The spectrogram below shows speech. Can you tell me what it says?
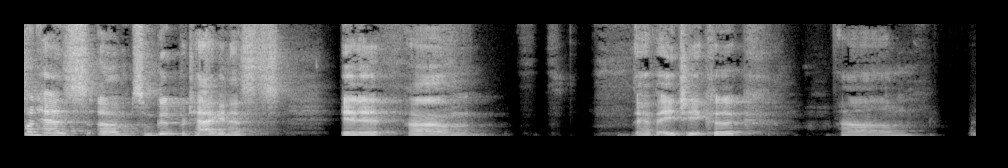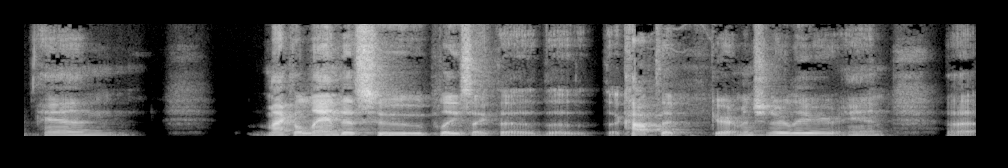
one has um, some good protagonists in it. Um, they have A.J. Cook um, and Michael Landes, who plays like the, the the cop that Garrett mentioned earlier, and uh,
